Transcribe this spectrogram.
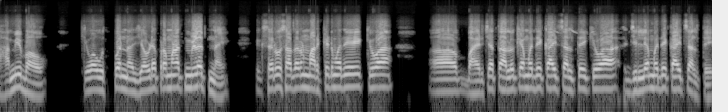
हमी भाव किंवा उत्पन्न जेवढ्या प्रमाणात मिळत नाही एक सर्वसाधारण मार्केटमध्ये किंवा बाहेरच्या तालुक्यामध्ये काय चालतंय किंवा जिल्ह्यामध्ये काय चालतंय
